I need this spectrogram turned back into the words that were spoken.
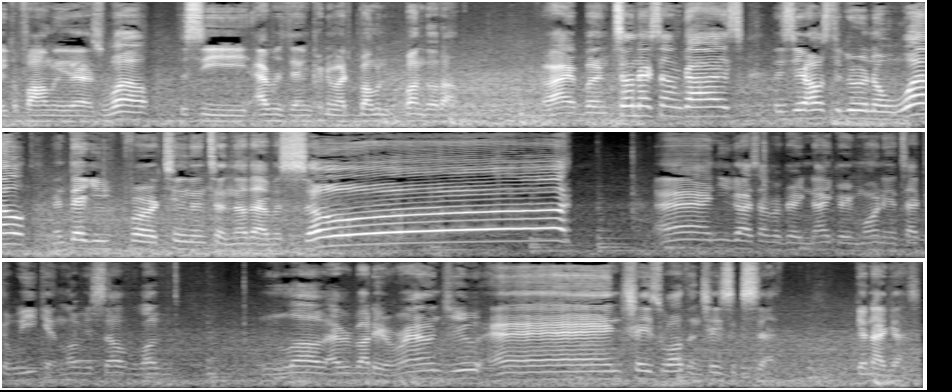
you can follow me there as well to see everything pretty much bundled up. All right, but until next time, guys, this is your host, the Guru Noel, and thank you for tuning in to another episode. And you guys have a great night, great morning, attack the weekend. Love yourself, love love everybody around you, and chase wealth and chase success. Good night, guys.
